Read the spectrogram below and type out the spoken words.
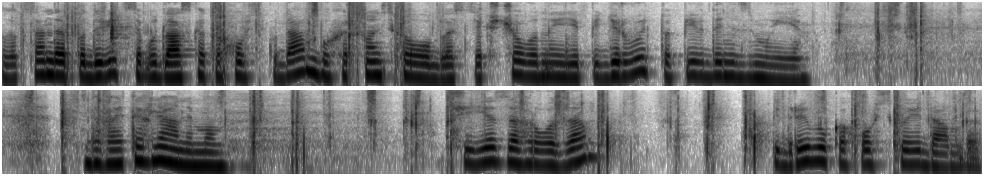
Олександра, подивіться, будь ласка, Каховську дамбу, Херсонська область. Якщо вони її підірвуть, то південь змиє. Давайте глянемо, чи є загроза підриву Каховської дамби.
